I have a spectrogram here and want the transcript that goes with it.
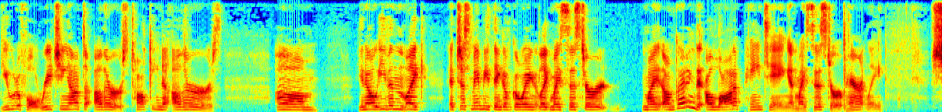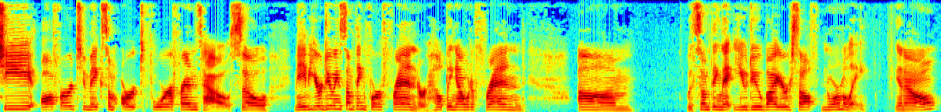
beautiful, reaching out to others, talking to others. Um, you know, even like it just made me think of going like my sister, my I'm getting a lot of painting and my sister apparently. She offered to make some art for a friend's house. So maybe you're doing something for a friend or helping out a friend. Um, with something that you do by yourself normally, you know?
